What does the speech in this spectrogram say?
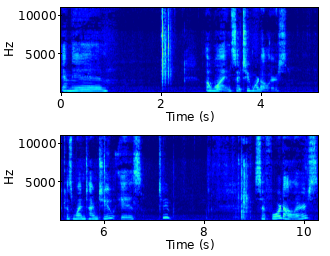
And then a one, so two more dollars. Because one time two is two. So $4.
